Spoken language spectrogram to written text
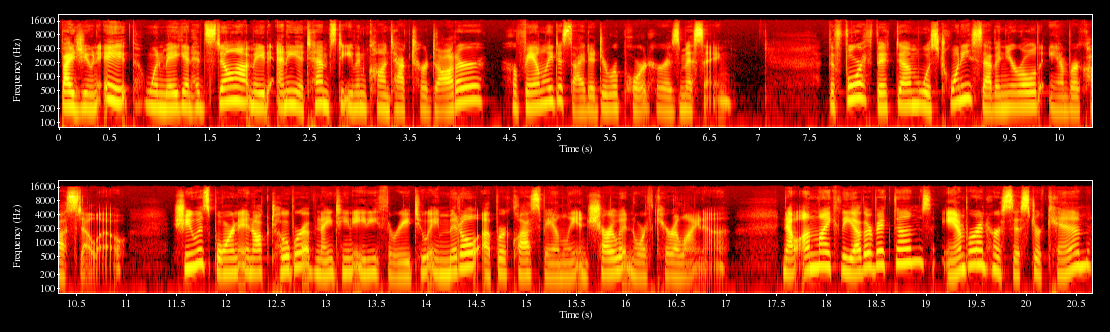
By June 8th, when Megan had still not made any attempts to even contact her daughter, her family decided to report her as missing. The fourth victim was 27 year old Amber Costello. She was born in October of 1983 to a middle upper class family in Charlotte, North Carolina. Now, unlike the other victims, Amber and her sister Kim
